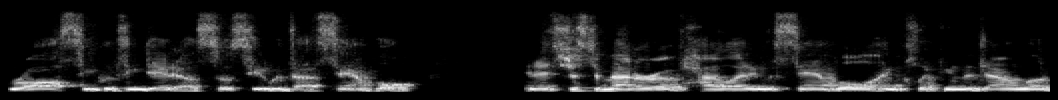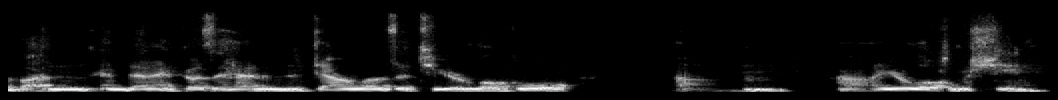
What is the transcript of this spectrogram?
raw sequencing data associated with that sample. And it's just a matter of highlighting the sample and clicking the download button, and then it goes ahead and it downloads it to your local um, uh, your local machine.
